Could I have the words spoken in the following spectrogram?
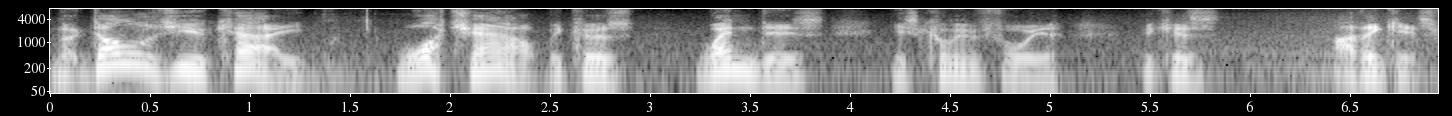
McDonald's UK, watch out because Wendy's is coming for you because I think it's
